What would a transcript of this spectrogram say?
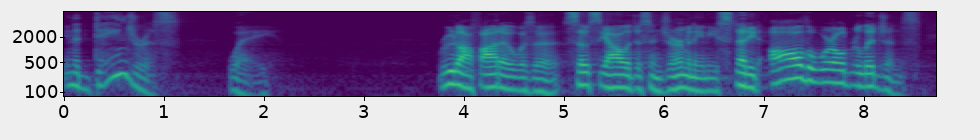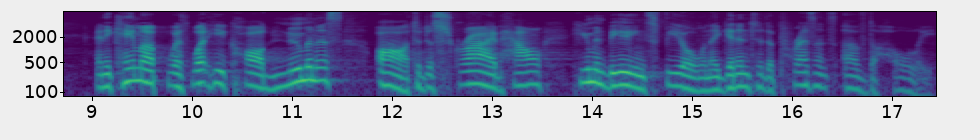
in a dangerous way. Rudolf Otto was a sociologist in Germany, and he studied all the world religions. And he came up with what he called numinous awe to describe how human beings feel when they get into the presence of the holy.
